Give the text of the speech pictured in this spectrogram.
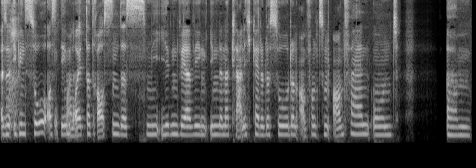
Also ich bin so aus dem. Alter draußen, dass mir irgendwer wegen irgendeiner Kleinigkeit oder so dann anfängt zum Anfallen und ähm,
